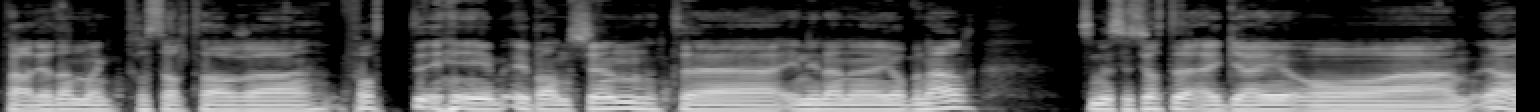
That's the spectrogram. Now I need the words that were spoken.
ferdighetene man tross alt har eh, fått i, i bransjen til, inn i denne jobben her. Så vi syns jo at det er gøy å ja,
